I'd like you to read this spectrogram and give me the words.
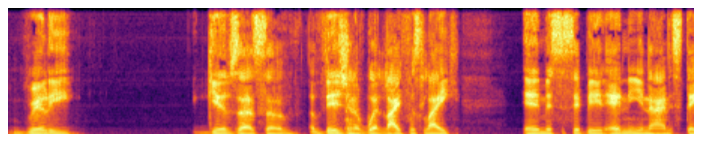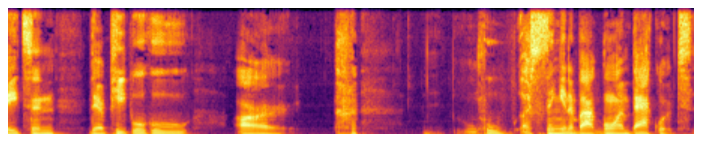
really gives us a, a vision of what life was like in Mississippi and in the United States. And there are people who are who are singing about going backwards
